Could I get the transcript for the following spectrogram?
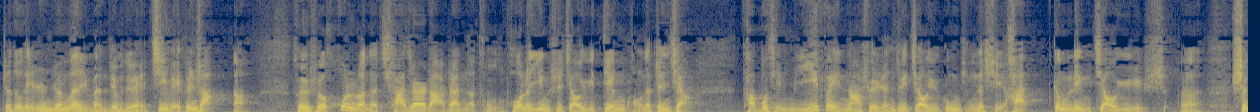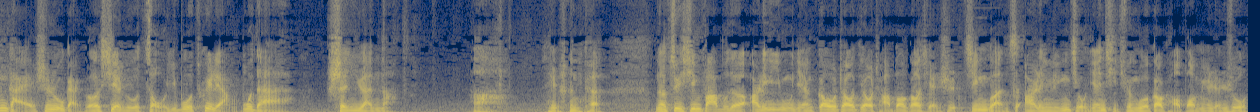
这都得认真问一问，对不对？纪委跟上啊。所以说，混乱的掐尖大战呢，捅破了应试教育癫狂的真相。它不仅糜费纳税人对教育公平的血汗，更令教育深呃深改深入改革陷入走一步退两步的深渊呐！啊，所以说你看，那最新发布的二零一五年高招调查报告显示，尽管自二零零九年起全国高考报名人数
